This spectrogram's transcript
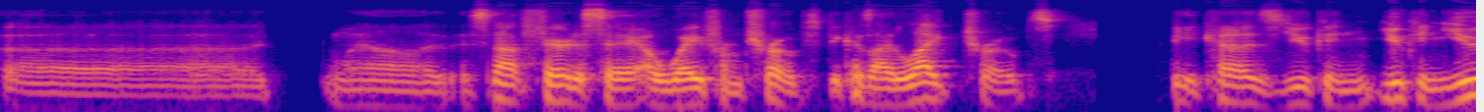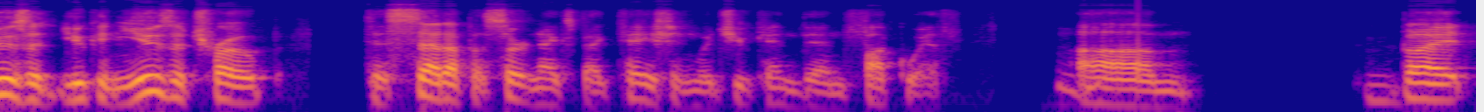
uh, well, it's not fair to say away from tropes because I like tropes because you can you can use it. You can use a trope to set up a certain expectation, which you can then fuck with. Mhm. Um, but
